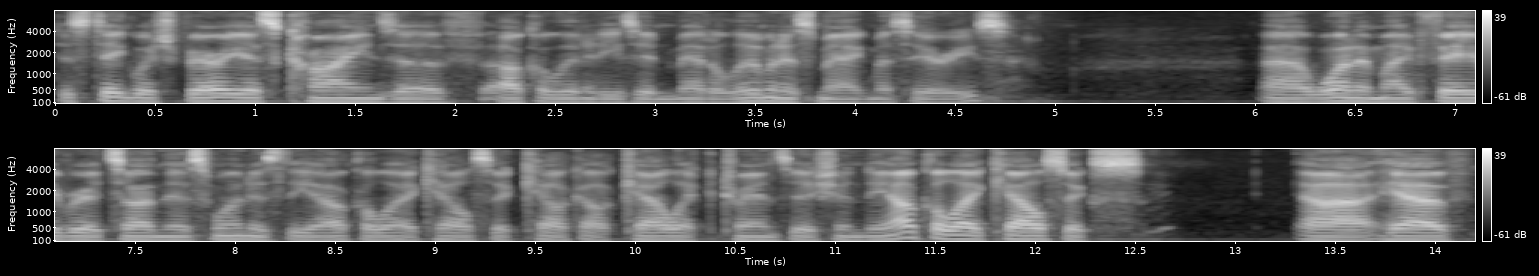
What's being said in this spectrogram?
distinguish various kinds of alkalinities in metaluminous magma series. Uh, one of my favorites on this one is the alkali calcic calc transition. The alkali calcics uh, have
